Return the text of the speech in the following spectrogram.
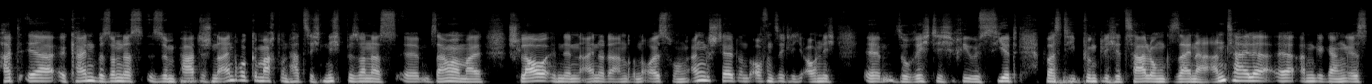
hat er keinen besonders sympathischen Eindruck gemacht und hat sich nicht besonders, äh, sagen wir mal, schlau in den ein oder anderen Äußerungen angestellt und offensichtlich auch nicht äh, so richtig reüssiert, was die pünktliche Zahlung seiner Anteile äh, angegangen ist.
